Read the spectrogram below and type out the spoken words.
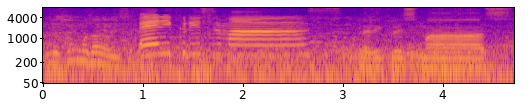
근데 성모상 여기 있어. 메리 크리스마스. 메리 크리스마스.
